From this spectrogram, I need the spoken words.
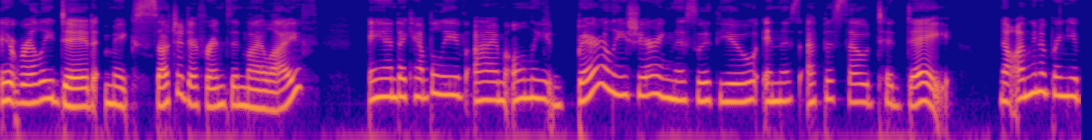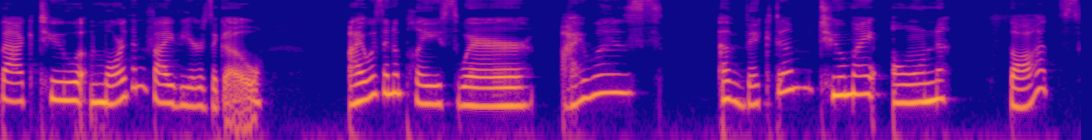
it really did make such a difference in my life and I can't believe I'm only barely sharing this with you in this episode today. Now, I'm going to bring you back to more than five years ago. I was in a place where I was a victim to my own thoughts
